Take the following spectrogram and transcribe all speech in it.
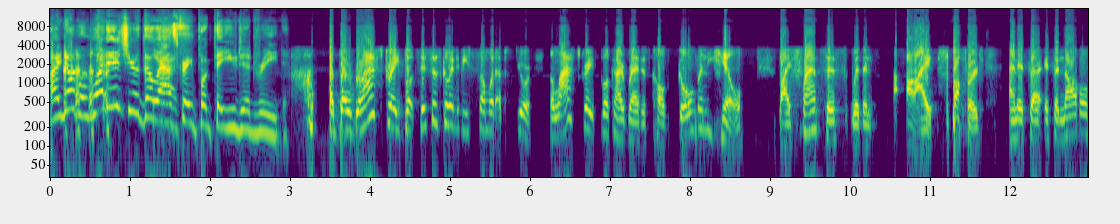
I know. But what is your the last great book that you did read? Uh, the last great book, this is going to be somewhat obscure. The last great book I read is called Golden Hill by Francis with an I, Spufford. And it's a, it's a novel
